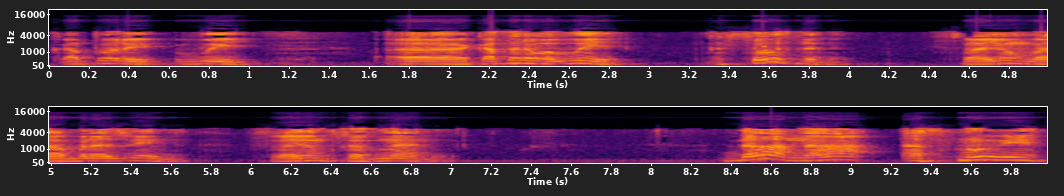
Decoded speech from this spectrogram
который вы, э, которого вы создали в своем воображении, в своем сознании. Да, на основе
